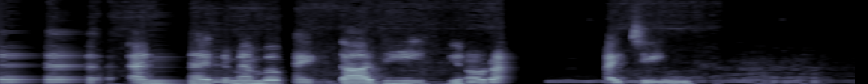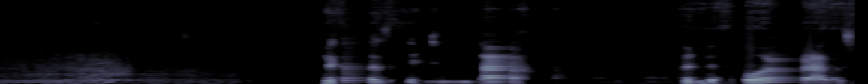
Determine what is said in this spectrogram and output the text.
uh, and I remember my dadi, you know, writing because it happened before I was.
